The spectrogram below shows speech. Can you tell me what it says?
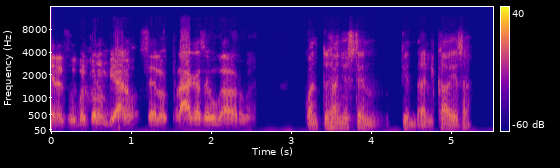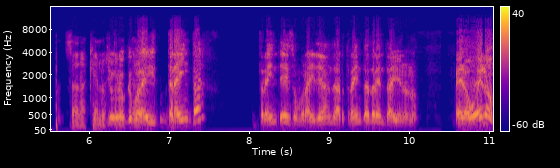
Y en el fútbol colombiano se lo traga ese jugador, güey. ¿Cuántos años tendrá el cabeza? que Yo creo que por ahí 30, 30, eso, por ahí deben dar 30, 31, ¿no? Pero bueno,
